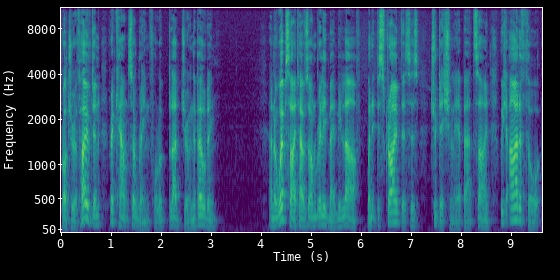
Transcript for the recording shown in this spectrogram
Roger of Hoveden recounts a rainfall of blood during the building. And a website I was on really made me laugh when it described this as traditionally a bad sign, which I'd have thought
